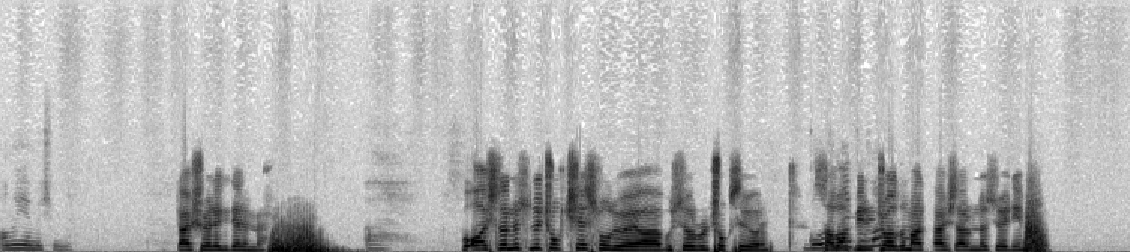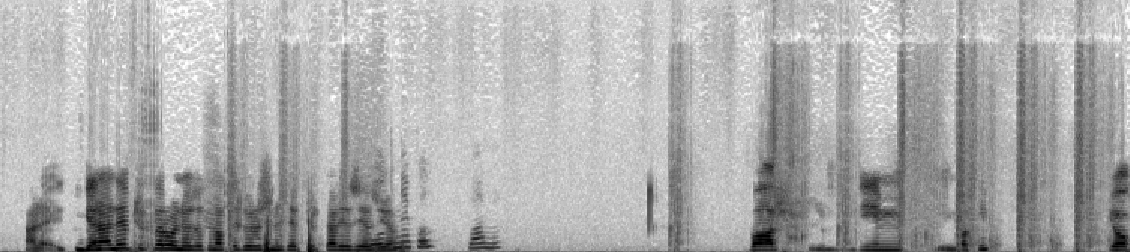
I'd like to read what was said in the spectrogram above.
Ama yeme şimdi. Gel şöyle gidelim be. Bu ağaçların üstünde çok chest oluyor ya. Bu server'ı çok seviyorum. Golden Sabah birinci var oldum arkadaşlarım da söyleyeyim. Yani genelde hep Türkler oynuyor zaten hatta görürsünüz hep Türkler yazı yazıyor. Golden apple var mı? Var diyeyim bakayım. Yok.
